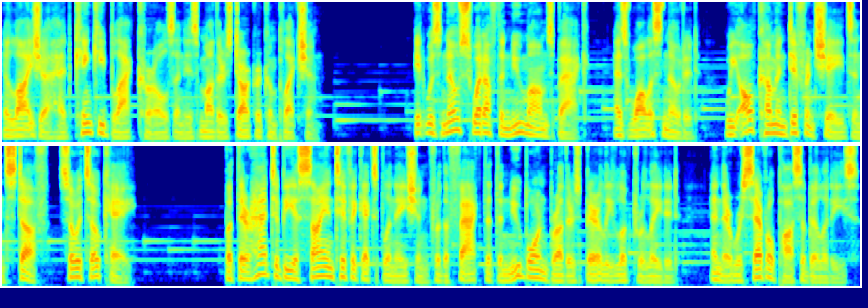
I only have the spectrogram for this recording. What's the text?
Elijah had kinky black curls and his mother's darker complexion. It was no sweat off the new mom's back, as Wallace noted, we all come in different shades and stuff, so it's okay. But there had to be a scientific explanation for the fact that the newborn brothers barely looked related, and there were several possibilities.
